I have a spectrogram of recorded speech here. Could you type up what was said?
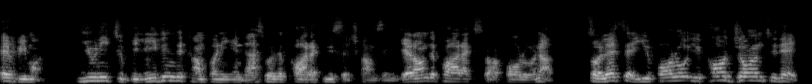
every month. You need to believe in the company, and that's where the product usage comes in. Get on the product, start following up. So let's say you follow, you call John today.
